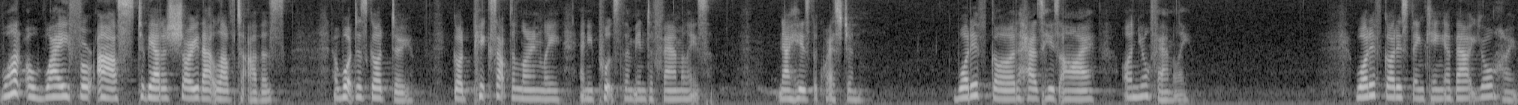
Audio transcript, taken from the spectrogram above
what a way for us to be able to show that love to others. And what does God do? God picks up the lonely and he puts them into families. Now, here's the question What if God has his eye on your family? What if God is thinking about your home?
